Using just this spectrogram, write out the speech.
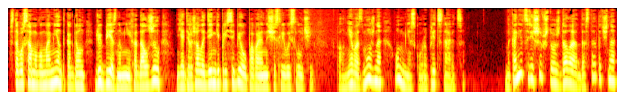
С того самого момента, когда он любезно мне их одолжил, я держала деньги при себе, уповая на счастливый случай. Вполне возможно, он мне скоро представится. Наконец, решив, что ждала достаточно,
